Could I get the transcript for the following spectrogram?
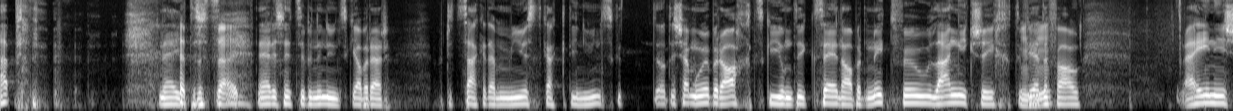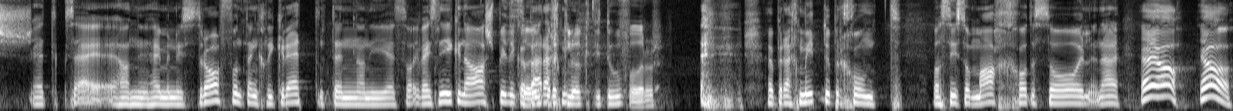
lebt. Nein, Hat er das ist, nein, gesagt? er ist nicht 97, aber er würde sagen, er müsste gegen die 90 das ist auch über 80 und ich sehe aber nicht viel lange Geschichte. Auf Mhm. jeden Fall. Einmal hat er gesehen, haben wir uns getroffen und dann ein bisschen geredet und dann habe ich so, ich weiß nicht, irgendeine Anspielung, So er übergeschaut wie du vorher. ob er mitbekommt, was ich so mache oder so. Und dann, ja, ja, ja.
